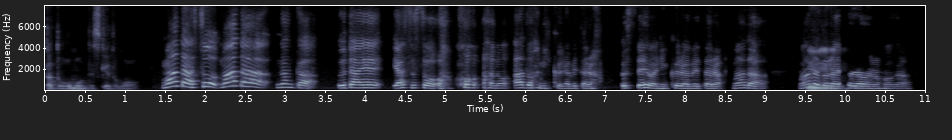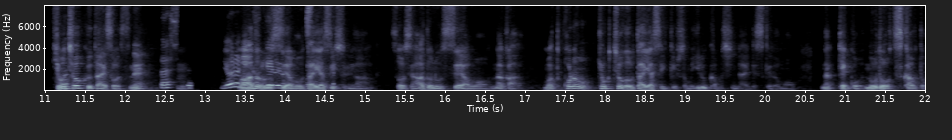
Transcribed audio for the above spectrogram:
だと思うんですけれども。まだそう、まだなんか歌えやすそう。あの、アドに比べたら、うっせぇわに比べたら、まだ、まだドライフラワーの方が。気持ちよく歌えそうですね。夜にまあ、アドのうっせぇわるも歌いやすい人には、そうですね、アドのうっせぇわも、なんか、まあ、この曲調が歌いやすいっていう人もいるかもしれないですけども、な結構喉を使うと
